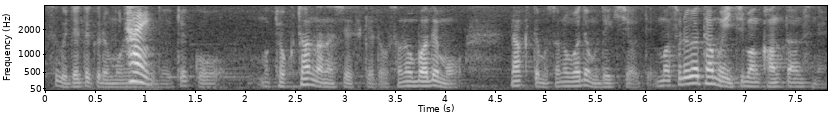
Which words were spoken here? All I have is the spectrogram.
すぐ出てくるものなので、結構、まあ、極端な話ですけどその場でもなくてもその場でもできちゃうっていう、まあ、それが多分一番簡単ですね。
